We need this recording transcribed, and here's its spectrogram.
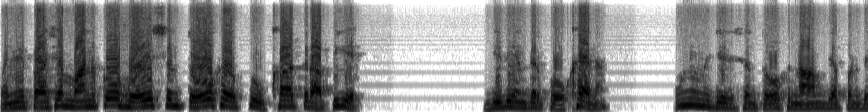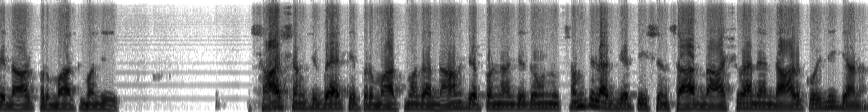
ਪੰਜਵੇਂ ਪਾਤਸ਼ਾਹ, ਮਨ ਕੋ ਹੋਏ ਸੰਤੋਖ, ਭੂਖਾ ਤਰਾਪੀਏ ਜਿਹਦੇ ਅੰਦਰ ਭੁੱਖ ਹੈ ਨਾ, ਉਹਨੂੰ ਵੀ ਜੇ ਸੰਤੋਖ ਨਾਮ ਜਪਣ ਦੇ ਨਾਲ ਪਰਮਾਤਮਾ ਦੀ ਸਾਧ ਸੰਗਤ 'ਚ ਬਹਿ ਕੇ ਪ੍ਰਮਾਤਮਾ ਦਾ ਨਾਮ ਜਪਣਾ, ਜਦੋਂ ਉਹਨੂੰ ਸਮਝ ਲੱਗ ਜਾਏ ਕਿ ਸੰਸਾਰ ਨਾਸ਼ਵਾਨ ਹੈ ਨਾਲ ਕੋਈ ਨਹੀਂ ਜਾਣਾ,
